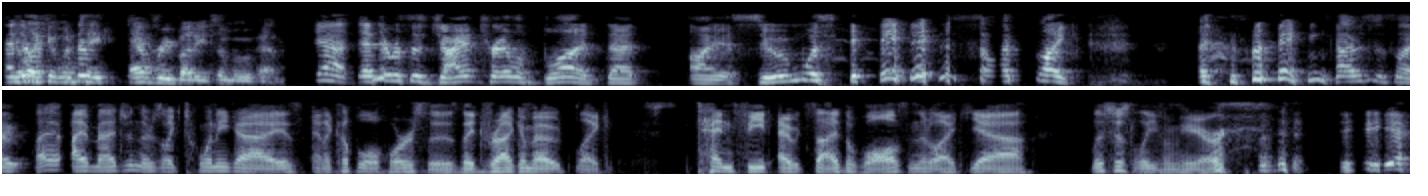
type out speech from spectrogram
I feel there- like it would take everybody to move him. Yeah, and there was this giant trail of blood that I assume was his. so I was like, I was just like, I, I imagine there's like 20 guys and a couple of horses. They drag him out like 10 feet outside the walls, and they're like, "Yeah, let's just leave him here." yeah.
